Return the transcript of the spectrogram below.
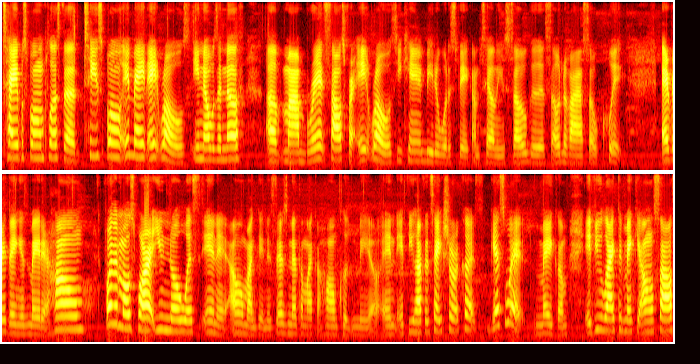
tablespoon plus the teaspoon, it made eight rolls. You know, it was enough of my bread sauce for eight rolls. You can't beat it with a stick. I'm telling you, so good, so divine, so quick. Everything is made at home for the most part, you know what's in it. Oh my goodness, there's nothing like a home cooked meal. And if you have to take shortcuts, guess what? Make them. If you like to make your own sauce,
